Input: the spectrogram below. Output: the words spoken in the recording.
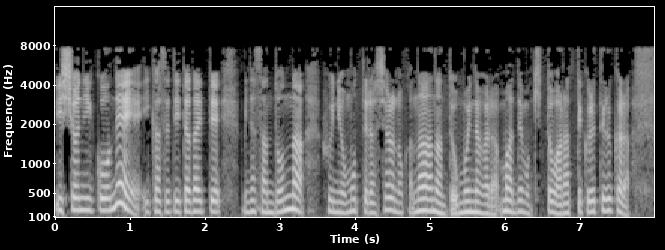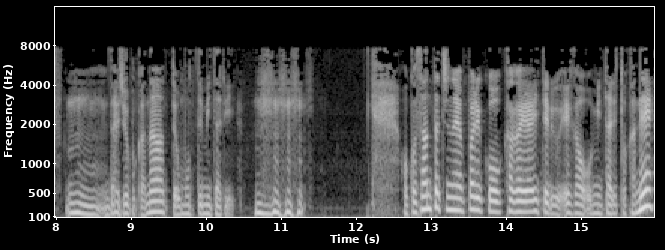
一緒にこうね、行かせていただいて、皆さんどんな風に思ってらっしゃるのかななんて思いながら、まあでもきっと笑ってくれてるから、うん、大丈夫かなって思ってみたり。お子さんたちのやっぱりこう輝いてる笑顔を見たりとかね、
